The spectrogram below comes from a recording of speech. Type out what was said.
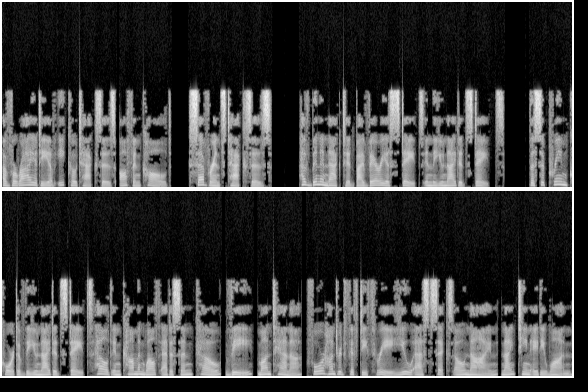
A variety of ecotaxes often called severance taxes have been enacted by various states in the United States. The Supreme Court of the United States held in Commonwealth Edison Co. v. Montana, 453 U.S. 609 1981,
